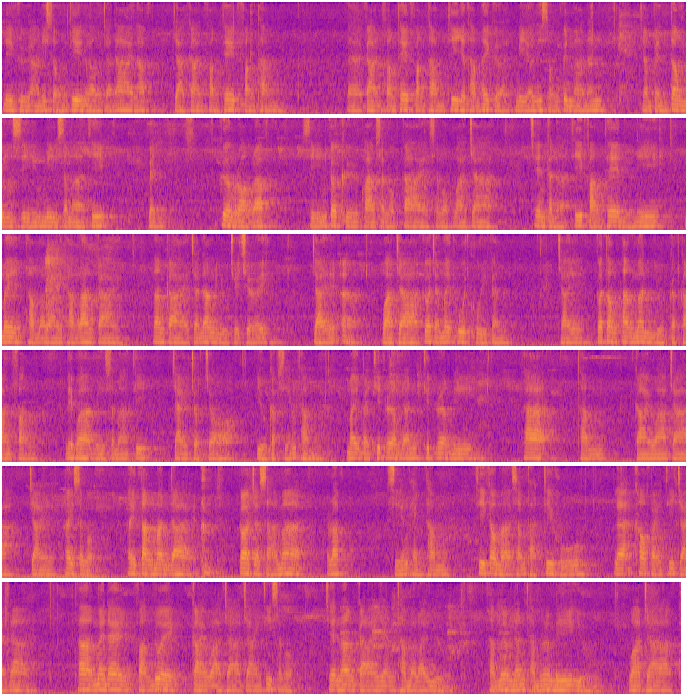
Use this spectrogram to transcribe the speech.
นี่คืออนิสงส์ที่เราจะได้รับจากการฟังเทศฟังธรรม แต่การฟังเทศฟังธรรมที่จะทำให้เกิดมีอนิสงส์ขึ้นมานั้นจำเป็นต้องมีศีลมีสมาธิ เป็นเครื่องรองรับ ศีลก็คือความสงบกาย สงบวาจา เช่นขณะที่ฟังเทศอยู่นี้ ไม่ทำอะไรทางร่างกาย ร่างกายจะนั่งอยู่เฉยๆ ใจวาจาก็จะไม่พูดคุยกัน ใจก็ต้องตั้งมั่นอยู่กับการฟัง เรียกว่ามีสมาธิใจจดจอ่อ อยู่กับเสียงธรรม ไม่ไปคิดเรื่องนั้นคิดเรื่องนี้ ถ้าทำกายวาจาใจให้สงบ ให้ตั้งมั่นได้ ก็จะสามารถรับเสียงแห่งธรรมที่เข้ามาสัมผัสที่หู และเข้าไปที่ใจได้ ถ้าไม่ได้ฟังด้วยกายวาจาใจที่สงบ เช่นร่างกายยังทำอะไรอยู่ทำเรื่องนั้นทำเรื่องนี้อยู่ วาจา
